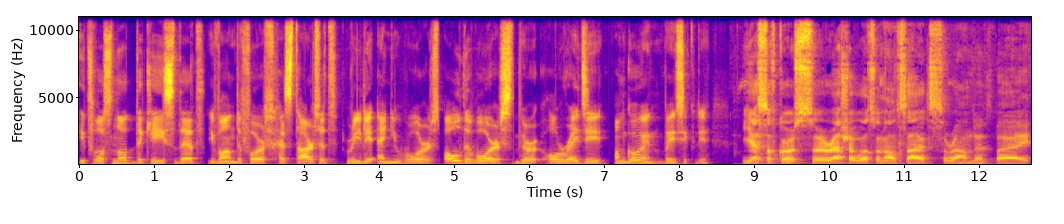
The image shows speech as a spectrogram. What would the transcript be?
It was not the case that Ivan IV has started really any wars. All the wars were already ongoing, basically. Yes, of course. Uh, Russia was on all sides surrounded by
